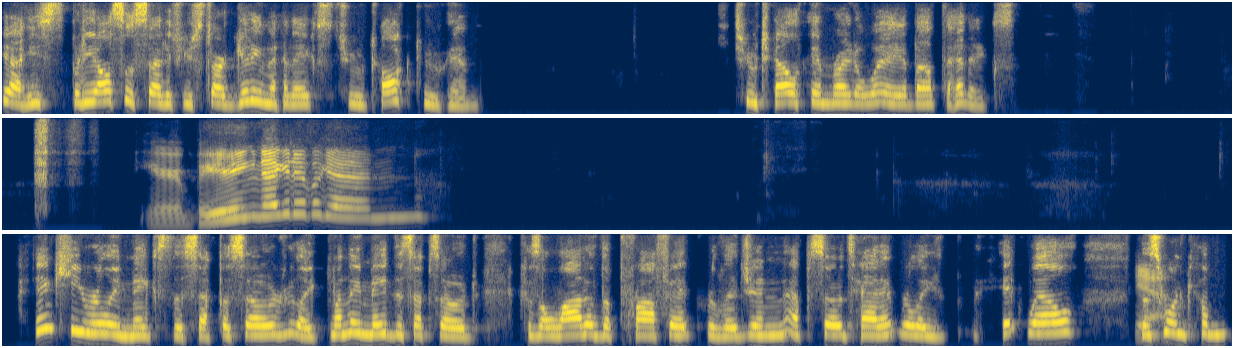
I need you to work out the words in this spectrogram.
Yeah, he's but he also said if you start getting the headaches to talk to him. To tell him right away about the headaches. You're being negative again. Think he really makes this episode like when they made this episode because a lot of the prophet religion episodes hadn't really hit well. This one come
